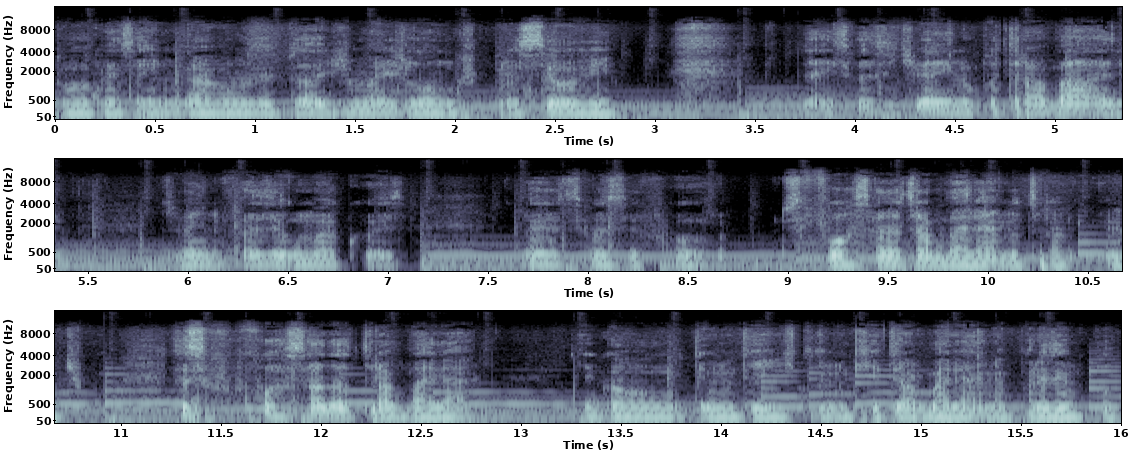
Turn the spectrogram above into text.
Vou pensar em gravar uns episódios mais longos para se ouvir. Daí se você estiver indo pro trabalho, estiver indo fazer alguma coisa, né? se você for forçado a trabalhar no trabalho, tipo, se você for forçado a trabalhar, igual tem muita gente tendo que trabalhar, né? Por exemplo,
